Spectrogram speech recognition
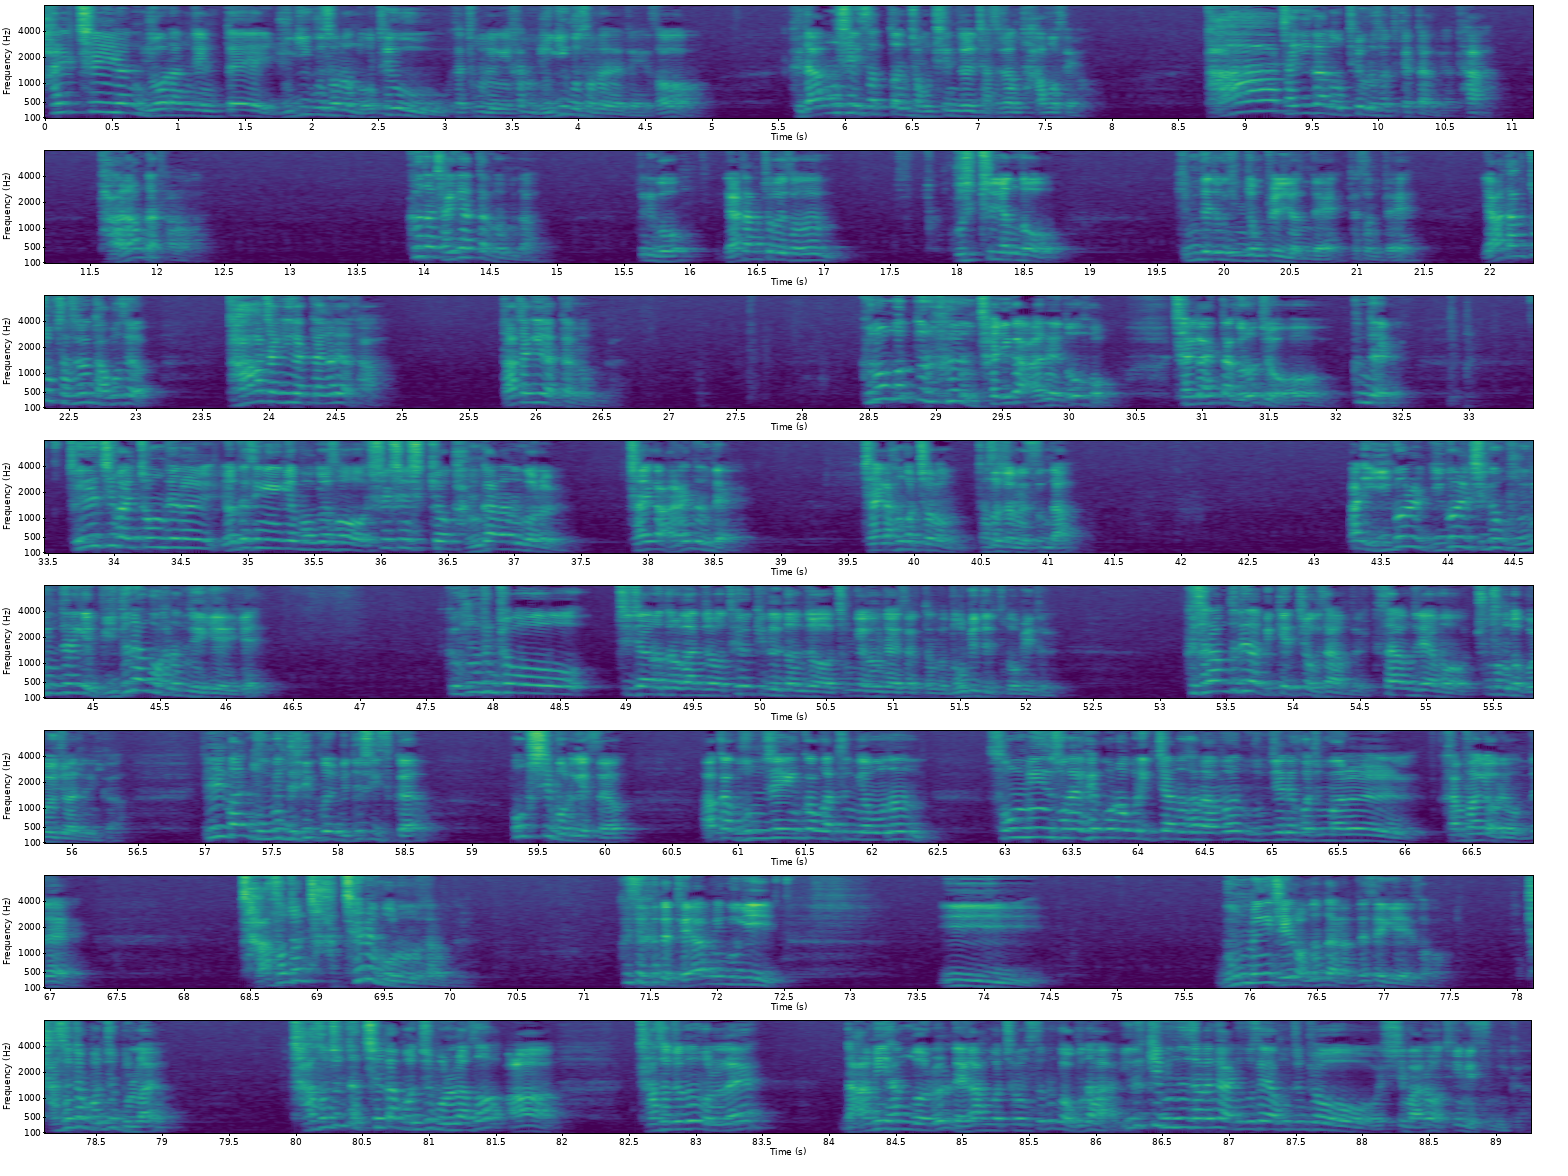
87년 6월 항쟁 때 6.29 선언 노태우 대통령이 한 6.29 선언에 대해서 그 당시에 있었던 정치인들 자서전 다 보세요. 다 자기가 노태우를 설득했다 그래요. 다. 다 나온다, 다 나와. 그거 다 자기가 했다 그럽니다. 그리고 야당 쪽에서는 97년도 김대중, 김종필 연대 대선 때 야당 쪽 자서전 다 보세요. 다 자기가 했다 그래요, 다. 다 자기가 했다 그럽니다. 그런 것들은 자기가 안 해도 자기가 했다 그러죠. 근데 돼지 발정제를 여대생에게 먹여서 실신시켜 강간하는 거를 자기가 안 했는데 자기가 한 것처럼 자서전을 쓴다? 아니 이걸 이걸 지금 국민들에게 믿으라고 하는 얘기예요 이게? 그 홍준표 지지하러 들어간 저 태극기 들던 저 청계광장에서 했던 그 노비들 노비들 그 사람들이나 믿겠죠 그 사람들 그 사람들이야 뭐 충성도 보여줘야 되니까 일반 국민들이 그걸 믿을 수 있을까요? 혹시 모르겠어요 아까 문재인 건 같은 경우는 송민순의 회고록을 읽지 않은 사람은 문재인의 거짓말을 간파하기 어려운데 자서전 자체를 모르는 사람들 글쎄 근데 대한민국이 이 문맹이 제일 없는 나라인데 세계에서 자서전 뭔지 몰라요? 자서전 자체가 뭔지 몰라서 아 자서전은 원래 남이 한 거를 내가 한 것처럼 쓰는 거구나 이렇게 믿는 사람이 아니고서야 홍준표 씨 말을 어떻게 믿습니까?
